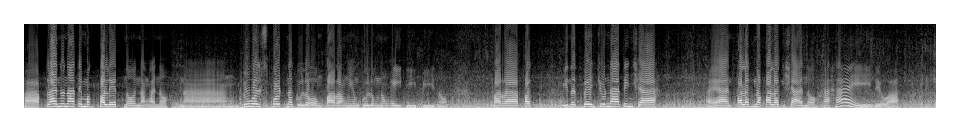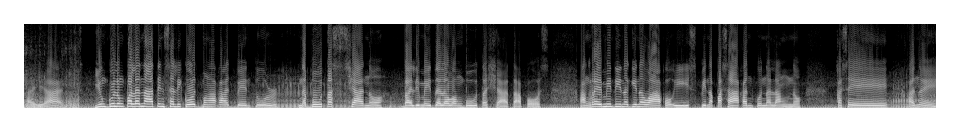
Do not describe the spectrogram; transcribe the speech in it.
ah, plano natin magpalit no ng ano, ng dual sport na gulong, parang yung gulong ng ADB no. Para pag in-adventure natin siya, ayan, palag na palag siya no. Hahay, di ba? Ayan. Yung gulong pala natin sa likod, mga ka-adventure, nabutas siya, no? Bali may dalawang butas siya. Tapos, ang remedy na ginawa ko is pinapasakan ko na lang, no? Kasi, ano eh,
